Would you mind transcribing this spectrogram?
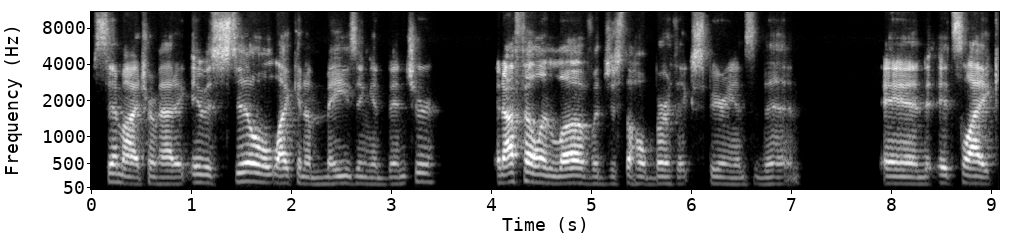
semi traumatic, it was still like an amazing adventure. And I fell in love with just the whole birth experience then. And it's like,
